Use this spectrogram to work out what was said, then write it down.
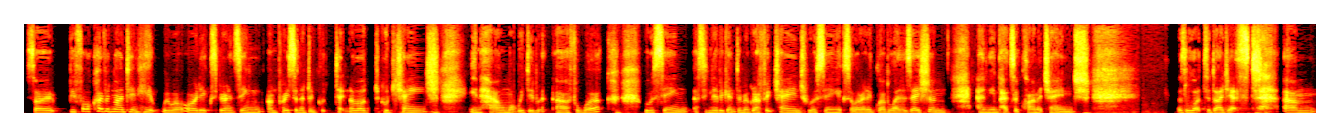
So before COVID 19 hit, we were already experiencing unprecedented technological change in how and what we did uh, for work. We were seeing a significant demographic change, we were seeing accelerated globalization and the impacts of climate change there's a lot to digest. Um,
